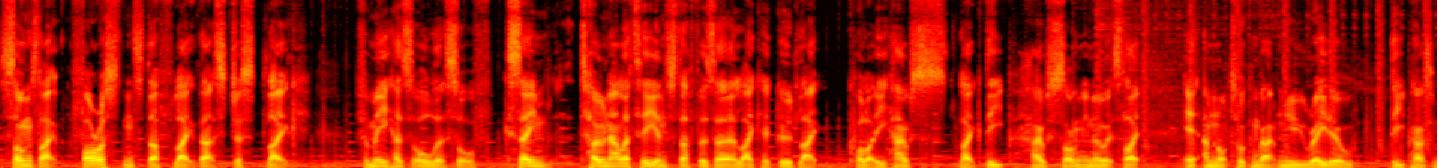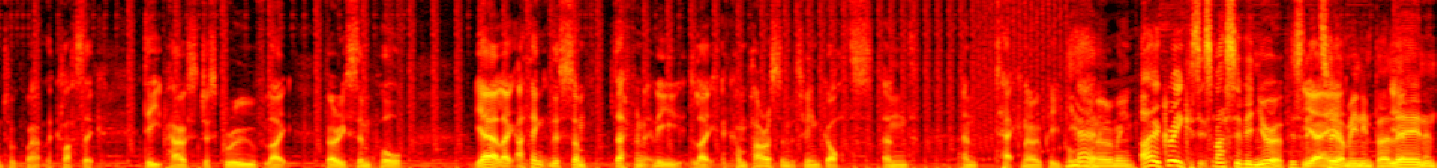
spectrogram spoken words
songs like Forest and stuff, like that's just like for me has all the sort of same tonality and stuff as a like a good like quality house like deep house song. You know, it's like it, I'm not talking about new radio deep house. I'm talking about the classic deep house, just groove, like very simple. Yeah, like I think there's some definitely like a comparison between goths and and techno people. Yeah, You know what I mean? I agree because it's massive in Europe, isn't Yeah, it? Too. yeah. I mean, in Berlin and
